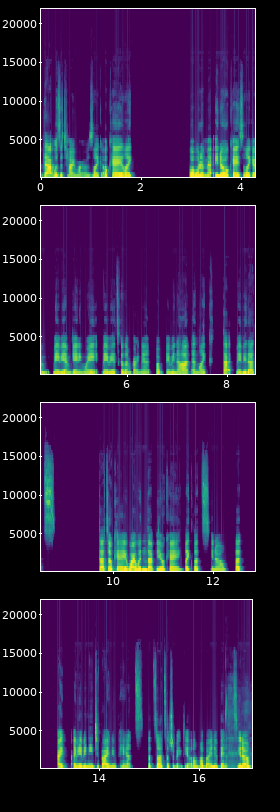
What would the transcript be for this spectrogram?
that was a time where I was like, okay, like what would it matter? You know, okay, so like I'm maybe I'm gaining weight, maybe it's because I'm pregnant, but maybe not. And like that, maybe that's that's okay. Why wouldn't that be okay? Like, let's, you know, that I, I maybe need to buy new pants. That's not such a big deal. I'll buy new pants, you know?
